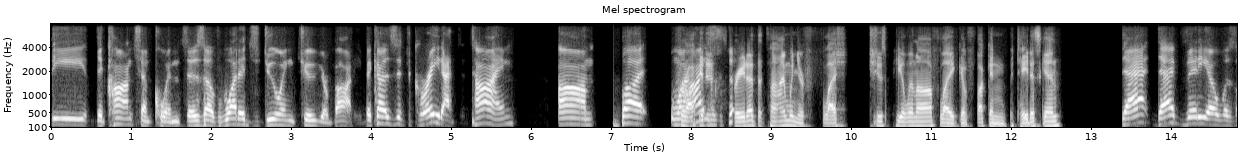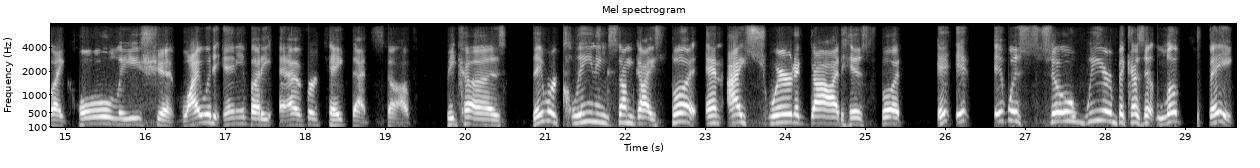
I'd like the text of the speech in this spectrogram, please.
the the consequences of what it's doing to your body because it's great at the time. Um, but when I Crocodile great at the time when your flesh is peeling off like a fucking potato skin. That that video was like holy shit why would anybody ever take that stuff because they were cleaning some guy's foot and i swear to god his foot it it, it was so weird because it looked fake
